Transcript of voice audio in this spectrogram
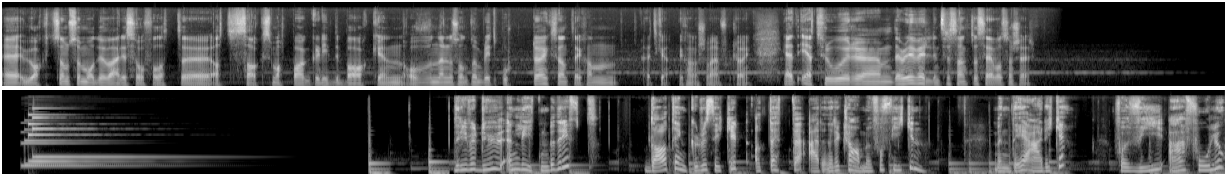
eh, uaktsomt så må det jo være i så fall at, eh, at saksmappa har glidd bak en ovn eller noe sånt og blitt borte. ikke sant? Det kan jeg vet ikke, det kan kanskje være en forklaring. Jeg, jeg tror eh, Det blir veldig interessant å se hva som skjer. Driver du en liten bedrift? Da tenker du sikkert at dette er en reklame for fiken. Men det er det ikke, for vi er Folio.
